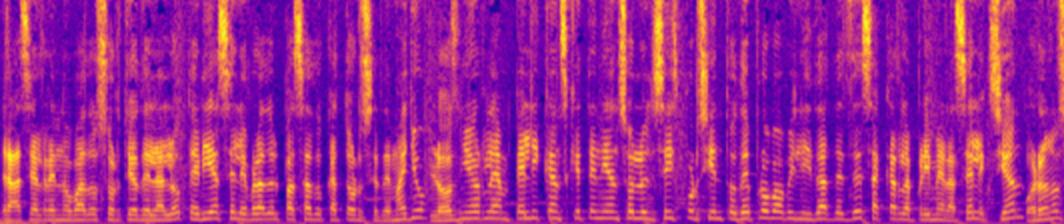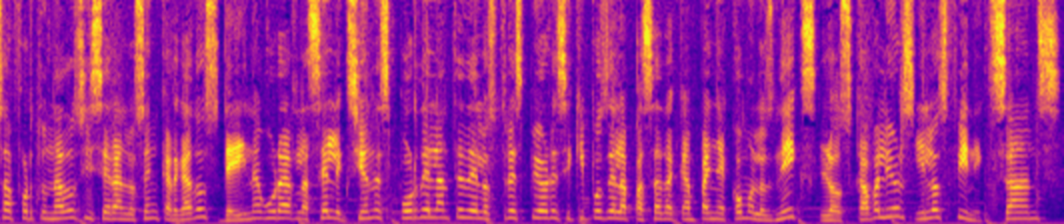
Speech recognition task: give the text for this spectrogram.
Tras el renovado sorteo de la lotería celebrado el pasado 14 de mayo, los New Orleans Pelicans, que tenían solo el 6% de probabilidades de sacar la primera selección, fueron los afortunados y serán los encargados de inaugurar las selecciones por delante de los tres peores equipos de la pasada campaña como los Knicks, los Cavaliers y los Phoenix Suns.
